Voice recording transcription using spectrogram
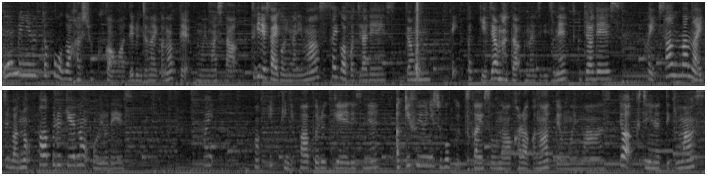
多めに塗った方が発色感は出るんじゃないかなって思いました。次で最後になります。最後はこちらです。じゃん。はいパッケージはまた同じですね。こちらです。はい371番のパープル系のお色です。まあ、一気にパープル系ですね。秋冬にすごく使えそうなカラーかなって思います。では口に塗っていきます。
